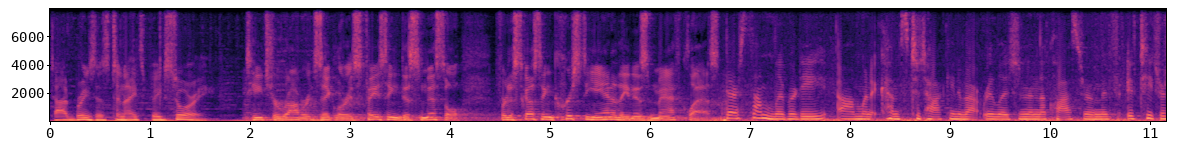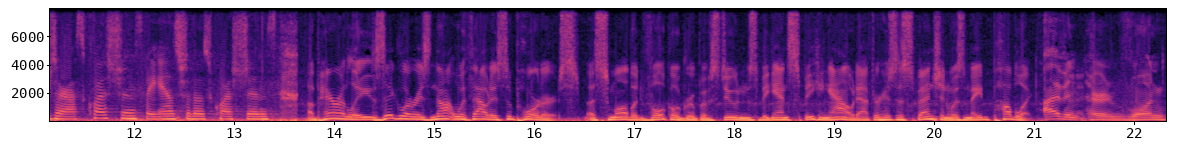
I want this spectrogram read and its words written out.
Todd brings us tonight's big story. Teacher Robert Ziegler is facing dismissal for discussing Christianity in his math class. There's some liberty um, when it comes to talking about religion in the classroom. If, if teachers are asked questions, they answer those questions. Apparently, Ziegler is not without his supporters. A small but vocal group of students began speaking out after his suspension was made public. I haven't heard of one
